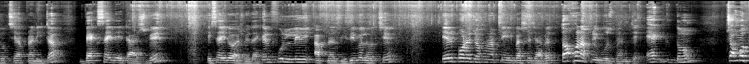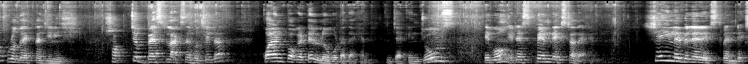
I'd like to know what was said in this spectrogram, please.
হচ্ছে আপনার এটা। ব্যাক সাইডে এটা আসবে, এই সাইডেও আসবে। দেখেন ফুললি আপনার ভিজিবল হচ্ছে। এরপরে যখন আপনি এই পাশে যাবেন, তখন আপনি বুঝবেন যে একদম চমকপ্রদ একটা জিনিস। সবচেয়ে বেস্ট লাগছে হচ্ছে এটা কয়েন পকেটের লোগোটা দেখেন জ্যাক এন্ড জোন্স এবং এটা স্পেন্ডেক্সটা দেখেন। সেই লেভেলের এক্সপেন্ডেক্স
